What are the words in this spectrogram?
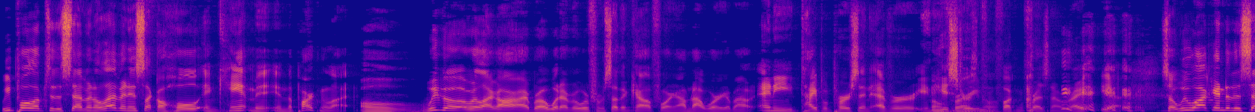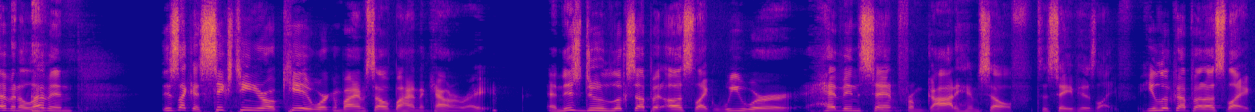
We pull up to the 7-Eleven. It's like a whole encampment in the parking lot. Oh. We go, we're like, all right, bro, whatever. We're from Southern California. I'm not worried about any type of person ever in From history Fresno. from fucking Fresno, right? yeah. So we walk into the 7 Eleven. There's like a 16 year old kid working by himself behind the counter, right? And this dude looks up at us like we were heaven sent from God himself to save his life. He looked up at us like,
